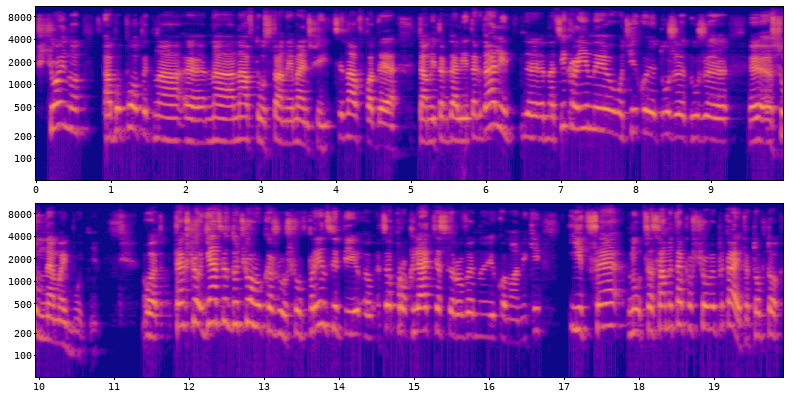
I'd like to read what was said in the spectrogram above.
щойно або попит на, е, на нафту стане менший, ціна впаде там і так далі. І так далі. Е, На ці країни очікує дуже дуже е, сумне майбутнє. От так що я це до чого кажу? Що в принципі це прокляття сировинної економіки, і це ну це саме те, про що ви питаєте. Тобто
